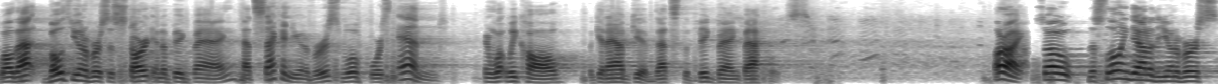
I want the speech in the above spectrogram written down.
while that, both universes start in a Big Bang, that second universe will, of course, end in what we call a Gnab-Gib. That's the Big Bang backwards. All right, so the slowing down of the universe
